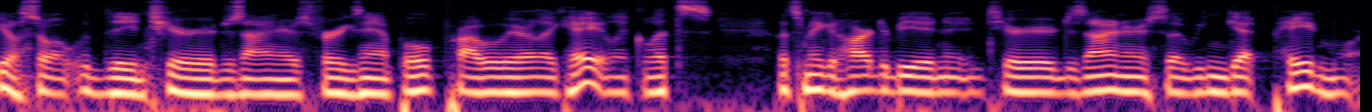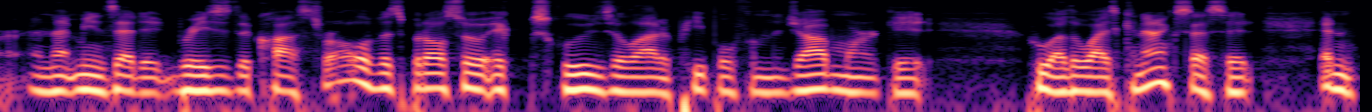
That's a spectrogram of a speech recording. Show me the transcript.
you know, so the interior designers, for example, probably are like, hey, like let's let's make it hard to be an interior designer so that we can get paid more. And that means that it raises the cost for all of us, but also excludes a lot of people from the job market who otherwise can access it. And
